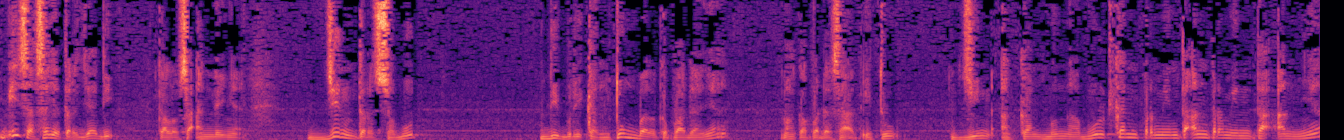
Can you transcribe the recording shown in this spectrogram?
bisa saja terjadi kalau seandainya jin tersebut diberikan tumbal kepadanya, maka pada saat itu jin akan mengabulkan permintaan-permintaannya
